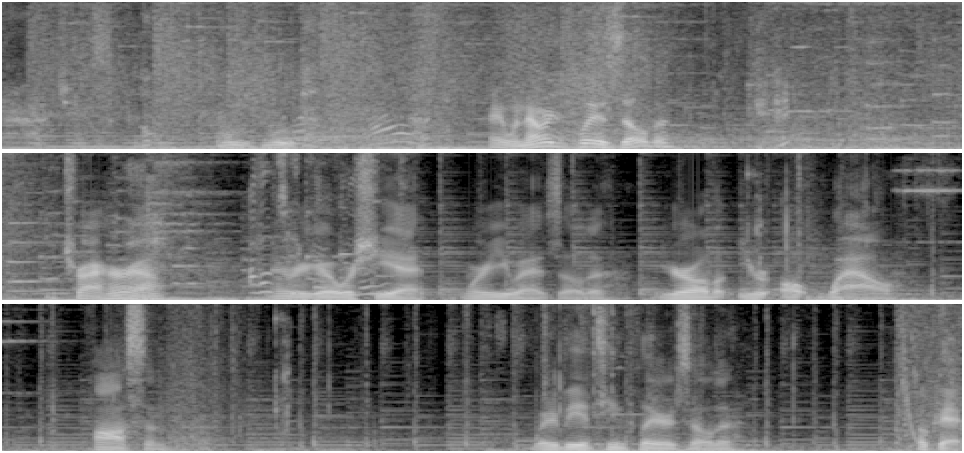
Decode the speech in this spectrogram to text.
Ah. Move, move. Hey, well now we can play as Zelda. Try her out. There we go. Where's she at? Where are you at, Zelda? You're all. You're all. Wow. Awesome. Way to be a team player, Zelda. Okay.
